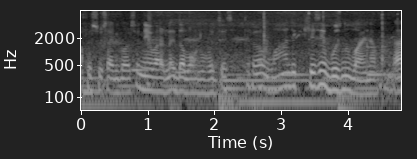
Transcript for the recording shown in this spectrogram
आफै सुसाइड गर्छु नेवारलाई दबाउनु खोजेछ तर उहाँले के चाहिँ बुझ्नु भएन भन्दा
